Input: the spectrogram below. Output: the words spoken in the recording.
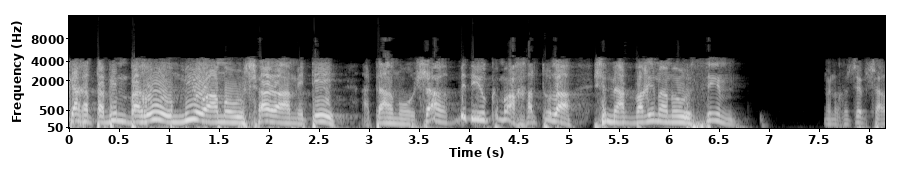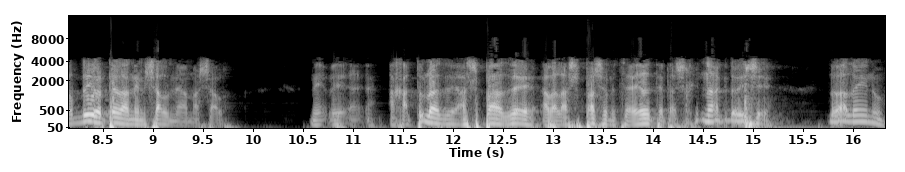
ככה תבין ברור מיהו המאושר האמיתי. אתה המאושר בדיוק כמו החתולה שמהדברים המאוסים. ואני חושב שהרבה יותר הנמשל מהמשל. החתולה זה אשפה זה, אבל אשפה שמציירת את השכינה הקדושה, לא עלינו.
